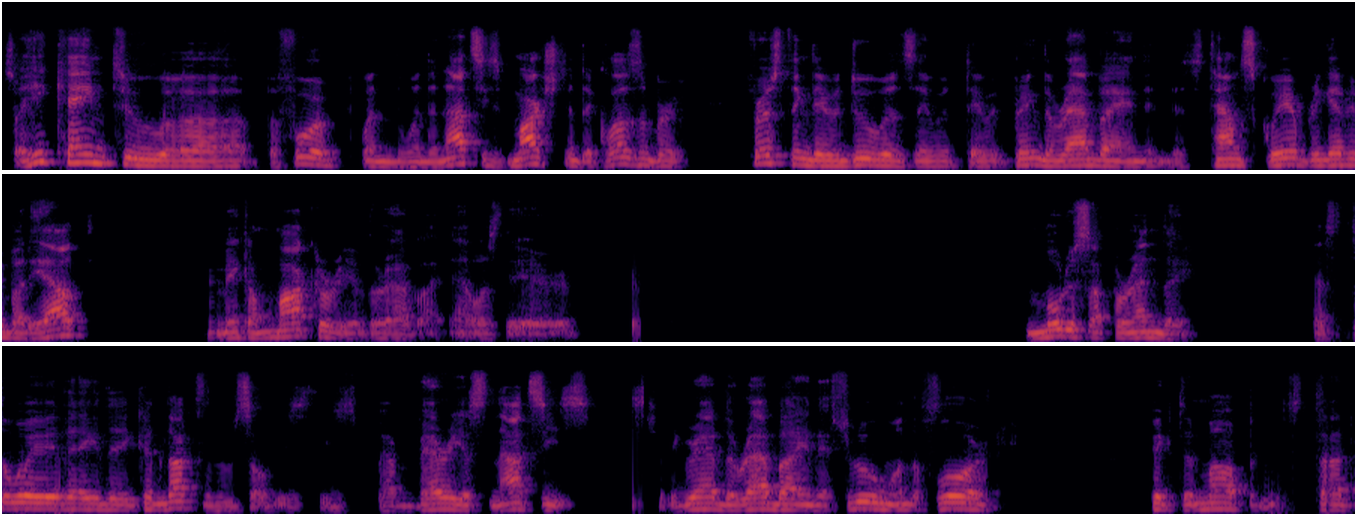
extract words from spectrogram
So he came to uh, before when when the Nazis marched into Klosenberg. First thing they would do was they would they would bring the rabbi in this town square, bring everybody out, and make a mockery of the rabbi. That was their modus operandi. That's the way they, they conducted themselves, these, these barbarous Nazis. So they grabbed the rabbi and they threw him on the floor, picked him up, and they started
